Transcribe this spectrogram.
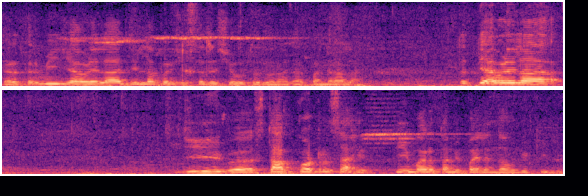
खरं तर मी ज्या वेळेला जिल्हा परिषद सदस्य होतो दोन हजार पंधराला तर त्यावेळेला जी स्टाफ क्वार्टर्स आहेत ती इमारत आम्ही पहिल्यांदा उभी केली.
